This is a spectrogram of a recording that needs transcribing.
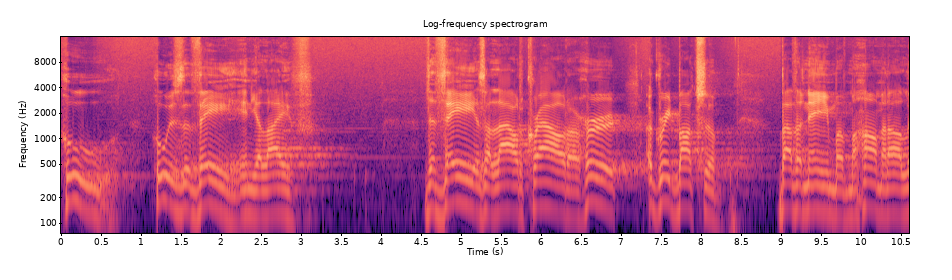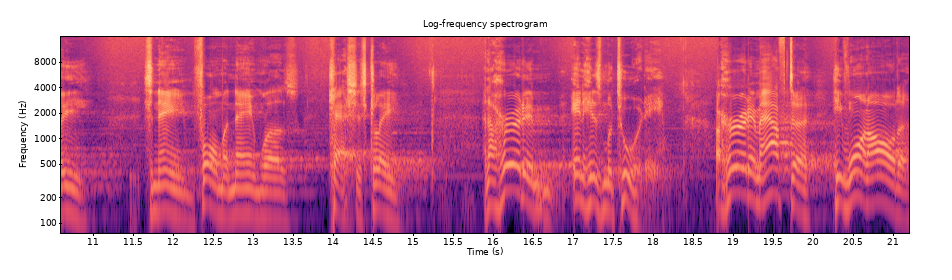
Who, who is the they in your life? The they is a loud crowd. I heard a great boxer by the name of Muhammad Ali. His name, former name was Cassius Clay. And I heard him in his maturity. I heard him after he won all the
